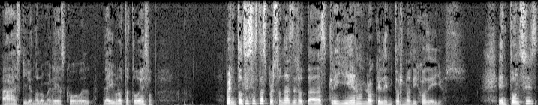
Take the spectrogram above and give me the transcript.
ah, es que yo no lo merezco, de ahí brota todo eso. Pero entonces estas personas derrotadas creyeron lo que el entorno dijo de ellos. Entonces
